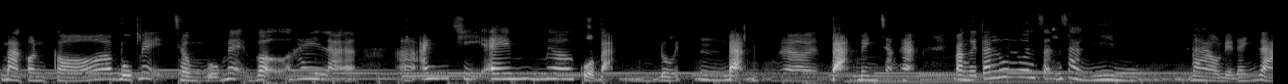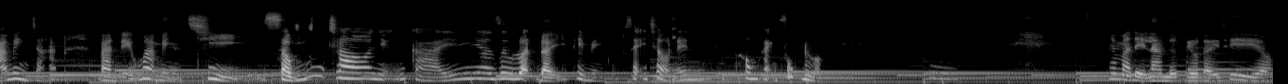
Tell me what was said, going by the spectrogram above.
mà còn có bố mẹ chồng bố mẹ vợ hay là à, anh chị em uh, của bạn đối ừ, bạn uh, bạn mình chẳng hạn. Và người ta luôn luôn sẵn sàng nhìn vào để đánh giá mình chẳng hạn. Và nếu mà mình chỉ sống cho những cái dư luận đấy thì mình cũng sẽ trở nên không hạnh phúc được nhưng mà để làm được điều đấy thì ờ,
